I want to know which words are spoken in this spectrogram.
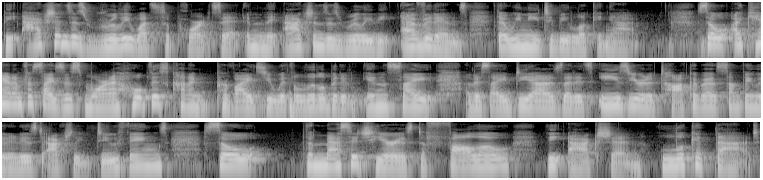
the actions is really what supports it. And the actions is really the evidence that we need to be looking at. So I can't emphasize this more. And I hope this kind of provides you with a little bit of insight. This idea is that it's easier to talk about something than it is to actually do things. So the message here is to follow the action. Look at that.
